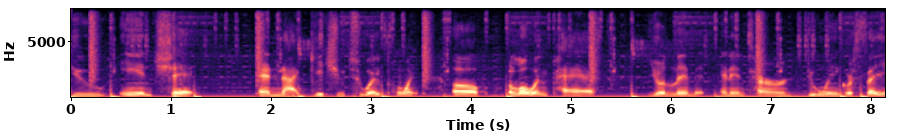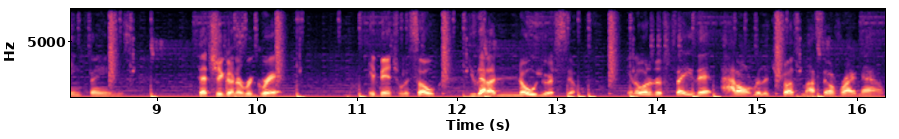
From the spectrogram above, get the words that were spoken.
you in check and not get you to a point of blowing past your limit and in turn doing or saying things that you're going to regret. eventually. So you got to know yourself. In order to say that I don't really trust myself right now,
